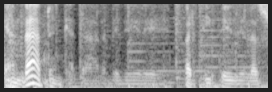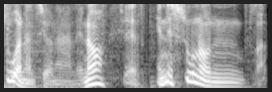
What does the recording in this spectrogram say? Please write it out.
è andato in Qatar a vedere partite della sua nazionale, no? Certo. E nessuno. mh, Tra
